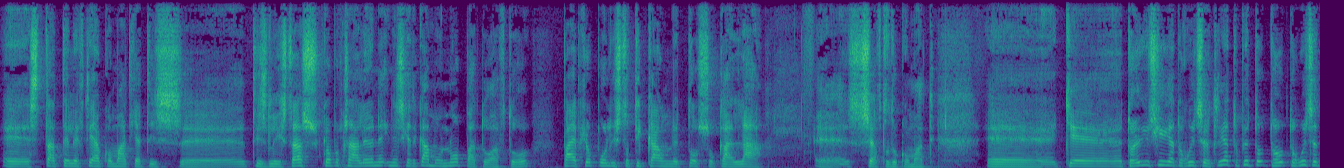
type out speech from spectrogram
ε, στα τελευταία κομμάτια της, ε, της λίστας και όπως ξαναλέω είναι, είναι σχετικά μονόπατο αυτό πάει πιο πολύ στο τι κάνουν τόσο καλά ε, σε αυτό το κομμάτι. Ε, και το ίδιο ισχύει για το Witcher 3, το οποίο το, το, το Witcher 3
